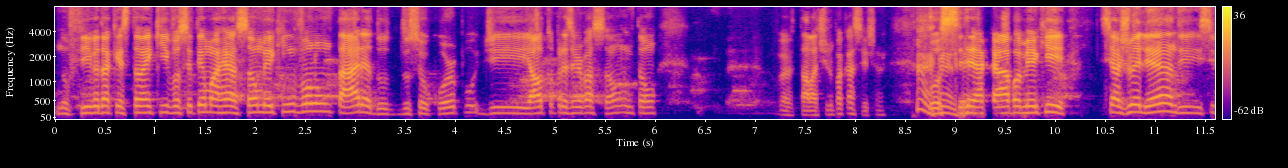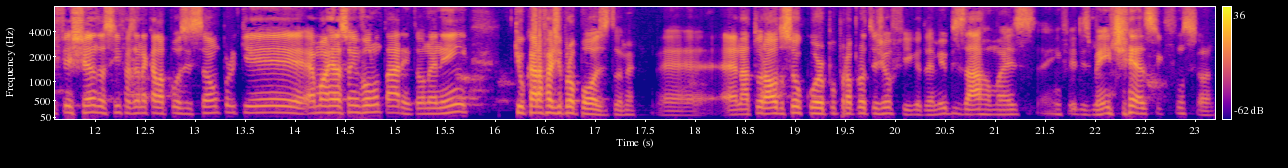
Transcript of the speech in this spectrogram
no fígado a questão é que você tem uma reação meio que involuntária do, do seu corpo de autopreservação, então é, tá latindo pra cacete, né? Você acaba meio que se ajoelhando e se fechando assim, fazendo aquela posição, porque é uma reação involuntária, então não é nem que o cara faz de propósito, né? É, é natural do seu corpo para proteger o fígado. É meio bizarro, mas infelizmente é assim que funciona.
